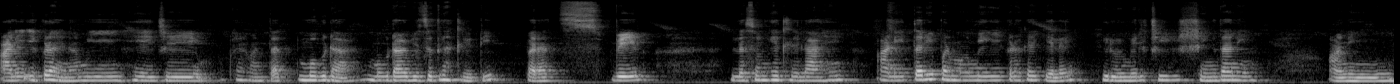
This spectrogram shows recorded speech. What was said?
आणि इकडं आहे ना मी हे जे काय म्हणतात मुगडाळ मुगडाळ भिजत घातली होती. बराच वेळ लसूण घेतलेला आहे. आणि तरी पण मग मी इकडं काय केलं आहे हिरवी मिरची शेंगदाणे आणि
